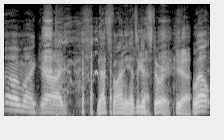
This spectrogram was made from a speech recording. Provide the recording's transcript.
Oh my god, that's funny. That's a Yeah. good story. Yeah. Well,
